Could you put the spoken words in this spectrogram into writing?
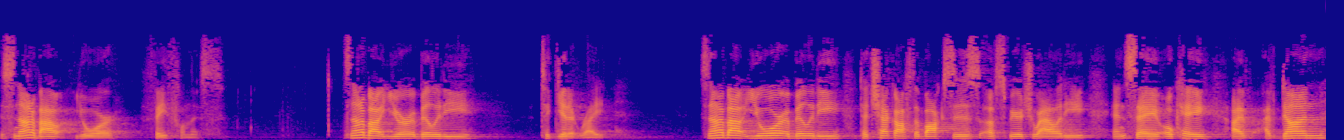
is not about your faithfulness. It's not about your ability to get it right. It's not about your ability to check off the boxes of spirituality and say, okay, I've, I've done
